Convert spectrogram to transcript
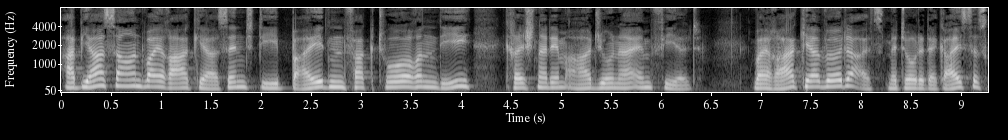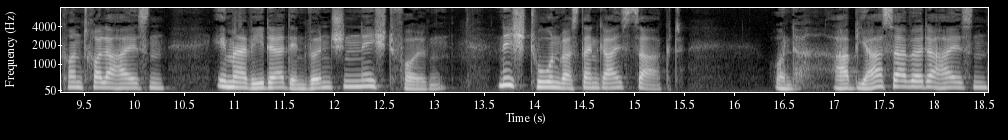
Abhyasa und Vairagya sind die beiden Faktoren, die Krishna dem Arjuna empfiehlt. Vairagya würde als Methode der Geisteskontrolle heißen, immer wieder den Wünschen nicht folgen, nicht tun, was dein Geist sagt. Und Abhyasa würde heißen,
